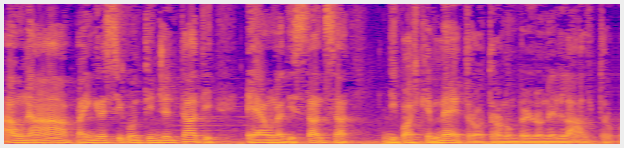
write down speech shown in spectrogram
a una app, a ingressi contingentati e a una distanza di qualche metro tra un ombrello e l'altro.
